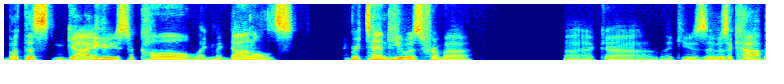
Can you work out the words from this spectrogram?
But this guy who used to call like McDonald's, pretend he was from a, like, uh, like he was, it was a cop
